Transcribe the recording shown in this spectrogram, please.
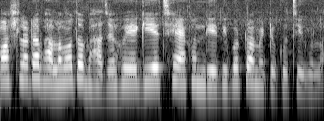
মশলাটা ভালো মতো ভাজা হয়ে গিয়েছে, এখন দিয়ে দিব টমেটো কুচিগুলো।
